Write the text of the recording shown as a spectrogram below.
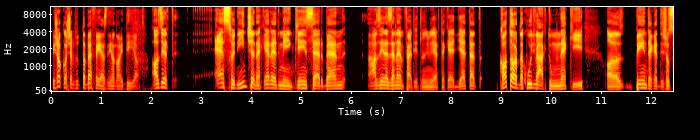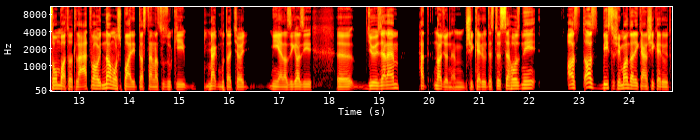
és akkor sem tudta befejezni a nagy díjat. azért ez, hogy nincsenek eredménykényszerben, azért ezzel nem feltétlenül értek egyet. Tehát Katarnak úgy vágtunk neki a pénteket és a szombatot látva, hogy na most már itt aztán a Suzuki megmutatja, hogy milyen az igazi ö, győzelem. Hát nagyon nem sikerült ezt összehozni. Az, az biztos, hogy Mandalikán sikerült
